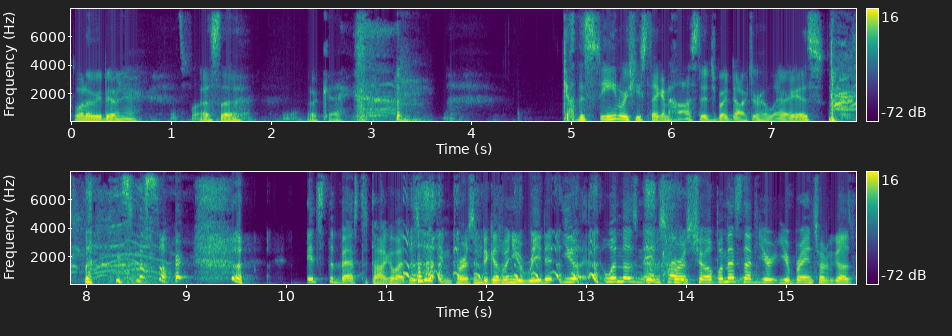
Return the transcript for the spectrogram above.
what are we doing here?" that's fun That's uh, okay. God, the scene where she's taken hostage by Doctor Hilarius. It's the best to talk about this book in person because when you read it, you when those names first show up, when that stuff, your your brain sort of goes,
